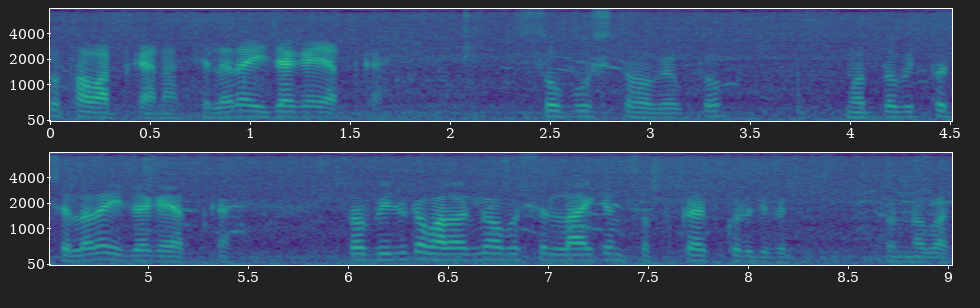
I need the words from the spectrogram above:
কোথাও আটকায় না, ছেলেরা এই জায়গায় আটকায়। সো বুঝতে হবে তো মধ্যবিত্ত ছেলেরা এই জায়গায় আটকায়। সব ভিডিওটা ভালো লাগলে অবশ্যই লাইক অ্যান্ড সাবস্ক্রাইব করে দেবেন। ধন্যবাদ।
